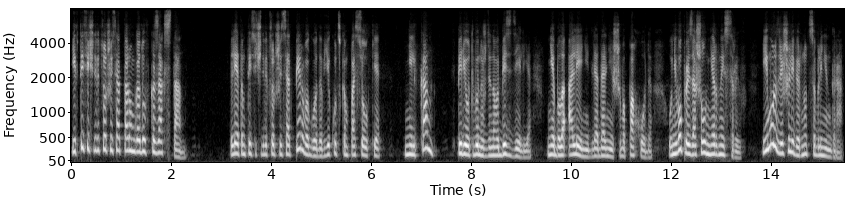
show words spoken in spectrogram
и в 1962 году в Казахстан. Летом 1961 года в якутском поселке Нилькан в период вынужденного безделья не было оленей для дальнейшего похода, у него произошел нервный срыв, и ему разрешили вернуться в Ленинград.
